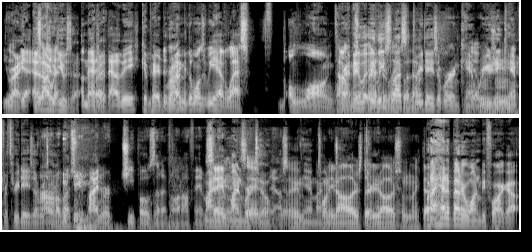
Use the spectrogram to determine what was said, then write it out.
You're right. Yeah, because and- I and would use it. Imagine Right. what that would be compared to. I mean, the ones we have last a long time. Right, they so li- at least like, last without- three days that we're in camp. Yeah. We're usually in Mhm. camp for three days every I time. don't know about you. Mine were cheapos that I bought off Amazon. Mine, Same. mine were Same. too. Yeah. Same, Yeah, mine were Twenty dollars, thirty dollars, Yeah. something like that. But I had a better one before I got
